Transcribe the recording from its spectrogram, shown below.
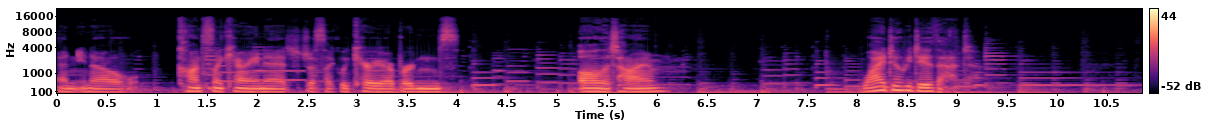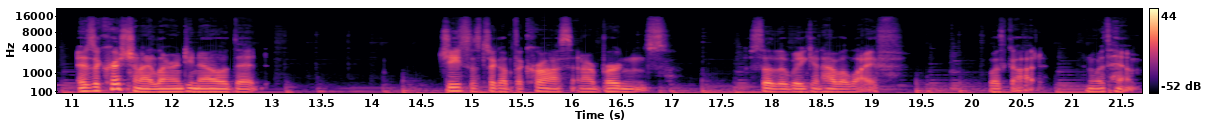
And you know, constantly carrying it just like we carry our burdens all the time. Why do we do that? As a Christian, I learned, you know, that Jesus took up the cross and our burdens so that we can have a life with God and with Him.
